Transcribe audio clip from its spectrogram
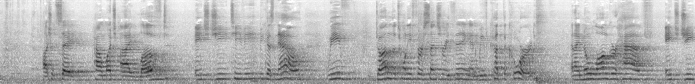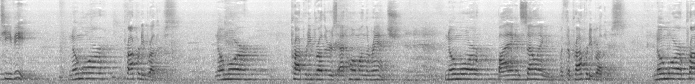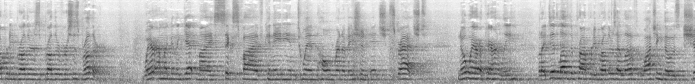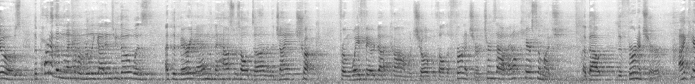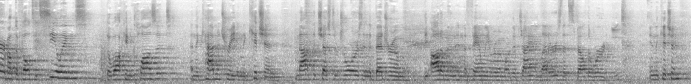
I should say how much I loved HGTV because now we've done the 21st century thing and we've cut the cord, and I no longer have HGTV. No more Property Brothers. No more Property Brothers at home on the ranch. No more buying and selling with the property brothers. No more property brothers, brother versus brother. Where am I going to get my six-five Canadian twin home renovation itch scratched? Nowhere, apparently. But I did love the Property Brothers. I loved watching those shows. The part of them that I never really got into, though, was at the very end when the house was all done and the giant truck from Wayfair.com would show up with all the furniture. It turns out I don't care so much about the furniture. I care about the vaulted ceilings, the walk in closet, and the cabinetry in the kitchen, not the chest of drawers in the bedroom, the ottoman in the family room, or the giant letters that spell the word eat in the kitchen.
